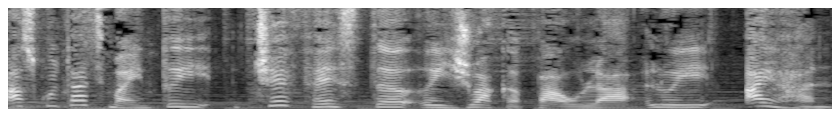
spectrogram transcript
Ascultați mai întâi ce festă îi joacă Paula lui Aihan.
